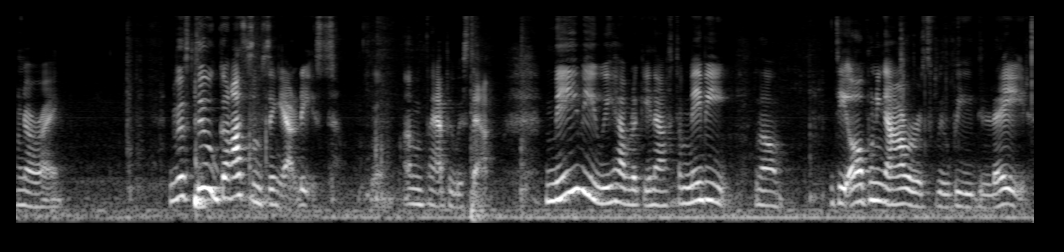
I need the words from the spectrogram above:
-hmm. All right we still got something at least. So I'm happy with that. Maybe we have like enough. Maybe well, the opening hours will be delayed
